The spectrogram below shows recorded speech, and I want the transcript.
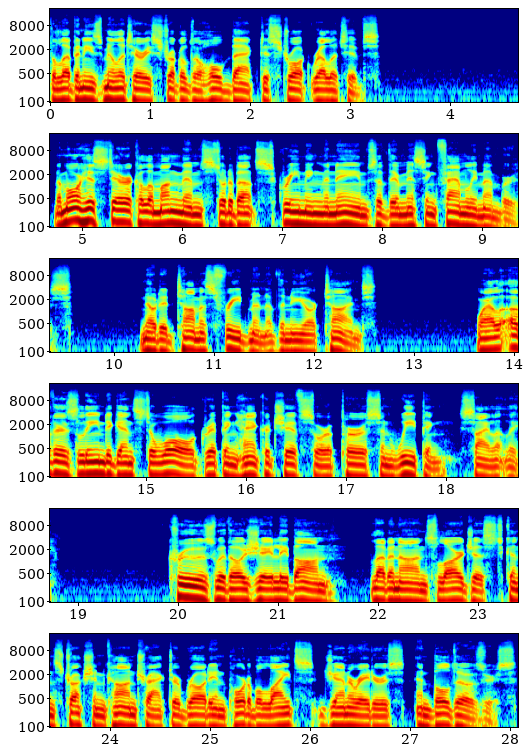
The Lebanese military struggled to hold back distraught relatives. The more hysterical among them stood about screaming the names of their missing family members noted Thomas Friedman of the New York Times, while others leaned against a wall, gripping handkerchiefs or a purse and weeping silently. Crews with Oger Liban, Lebanon's largest construction contractor brought in portable lights, generators, and bulldozers,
